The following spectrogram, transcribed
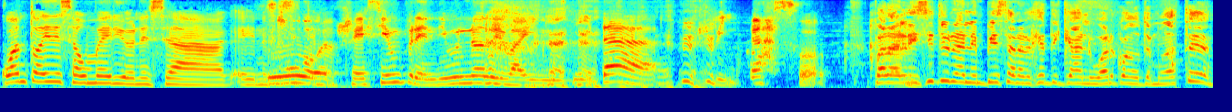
¿Cuánto hay de saumerio en, esa, en ese Uh, sistema? recién prendí uno de vainillita, ricazo. ¿Para le hiciste una limpieza energética al lugar cuando te mudaste?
